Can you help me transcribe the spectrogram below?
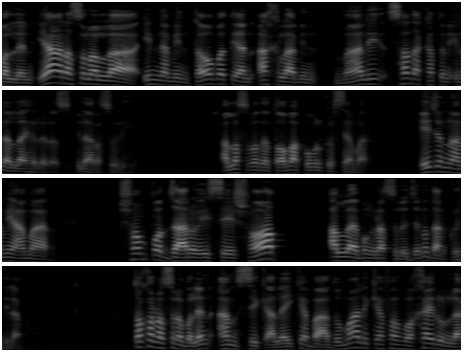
বললেন, ইয়া রাসুলাল্লাহ ইন্নামিন তওবাতি আন আখলা মিন মালি সাদাকাতুন ইলাল্লাহ ইলা রাসূলিহি। আল্লাহ সুবাহ তবা কবুল করছে আমার। এই জন্য আমি আমার সম্পদ যা রয়েছে সব আল্লাহ এবং রাসুলের জন্য দান করে দিলাম। তখন রসুল্লাহ বলেন, আমসিক আলাইকা বাদু মালিকা ফাহুয়া খাইরুল্লাহ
